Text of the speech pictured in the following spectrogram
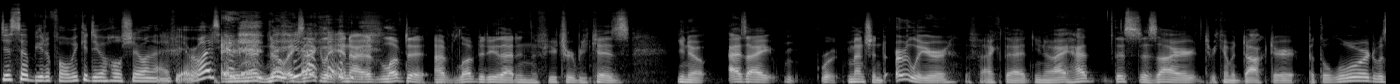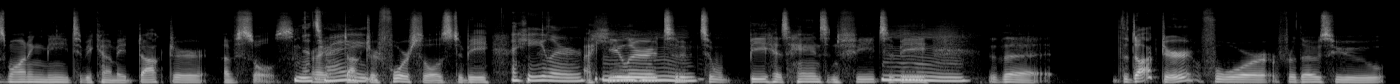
just so beautiful. We could do a whole show on that if you ever want to. Amen. No, exactly. And I'd love to. I'd love to do that in the future because, you know, as I mentioned earlier, the fact that you know I had this desire to become a doctor, but the Lord was wanting me to become a doctor of souls. That's right. Doctor for souls, to be a healer. a healer, Mm-hmm. to to be His hands and feet, to be Mm. the the doctor for for those who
